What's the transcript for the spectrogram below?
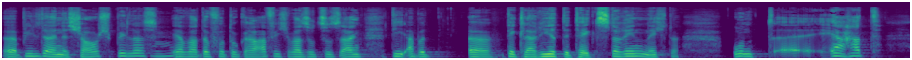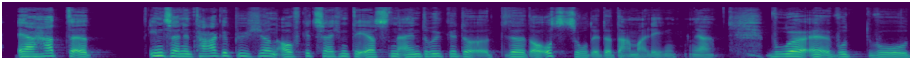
äh, Bilder eines Schauspielers. Mhm. Er war der Fotograf, ich war sozusagen die aber äh, deklarierte Texterin, nicht? Und äh, er hat er hat äh, in seinen Tagebüchern aufgezeichnet die ersten Eindrücke der, der, der Ostzone der damaligen, ja, wo, äh, wo, wo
